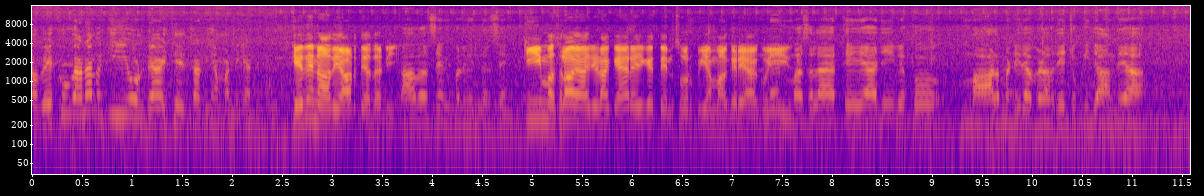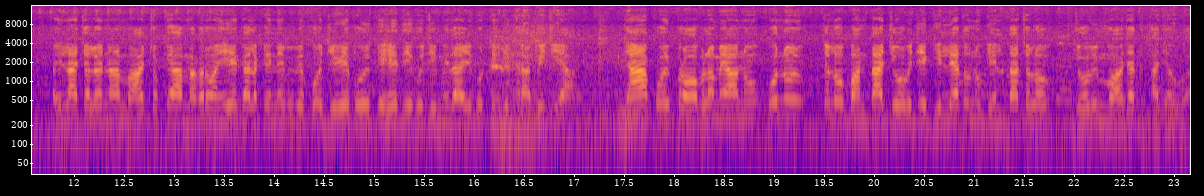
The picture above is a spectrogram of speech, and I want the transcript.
ਆ ਵੇਖੂਗਾ ਨਾ ਵੀ ਕੀ ਹੋਣ ਡਿਆ ਇੱਥੇ ਸਾਡੀਆਂ ਮੰਡੀਆਂ 'ਚ। ਕਿਹਦੇ ਨਾਂ ਦੇ ਆੜਤੀਆ ਤੁਹਾਡੀ? ਕਾਬਲ ਸਿੰਘ ਬਲਵਿੰਦਰ ਸਿੰਘ। ਕੀ ਮਸਲਾ ਹੋਇਆ ਜਿਹੜਾ ਕਹਿ ਰਹੇ ਜੀ ਕਿ 300 ਰੁਪਿਆ ਮੰਗ ਰਿਹਾ ਕੋਈ? ਨਹੀਂ, ਮਸਲਾ ਇੱਥੇ ਇਹ ਆ ਜੀ ਵੇਖੋ ਮਾਲ ਮੰਡੀ ਦਾ ਬੜਾ ਵਧੀਆ ਚੁੱਕੀ ਜਾਂਦੇ ਆ। ਪਹਿਲਾਂ ਚਲੋ ਇਹਨਾਂ ਨੇ ਮਾਲ ਚੁੱਕਿਆ ਮਗਰੋਂ ਅਸੀਂ ਇਹ ਗੱਲ ਕਹਿੰਦੇ ਵੀ ਵੇਖੋ ਜੇ ਕੋਈ ਕਿਸੇ ਦੀ ਕੋਈ ਜ਼ਿਮੀਦਾਰੀ ਕੋਈ ਢੀਲੀ ਖਰਾਬੀ ਚ ਆ ਜਾਂ ਕੋਈ ਪ੍ਰੋਬਲਮ ਆ ਉਹਨੂੰ ਉਹਨੂੰ ਚਲੋ ਬੰਦਾ ਜੋ ਵੀ ਜੇ ਗਿੱਲਿਆ ਤਾਂ ਉਹਨੂੰ ਗਿੱਲਦਾ ਚਲੋ ਜੋ ਵੀ ਮੁਆਵਜ਼ਾ ਦਿੱਤਾ ਜਾਊਗਾ।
